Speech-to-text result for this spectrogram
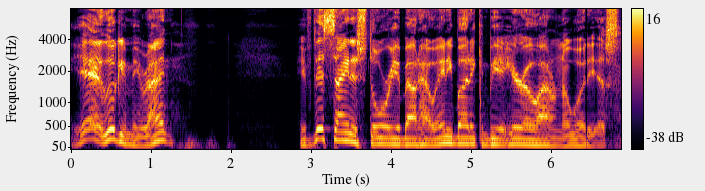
yeah, look at me, right? If this ain't a story about how anybody can be a hero, I don't know what is.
